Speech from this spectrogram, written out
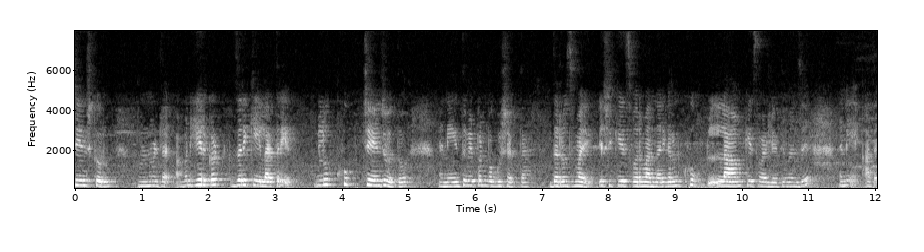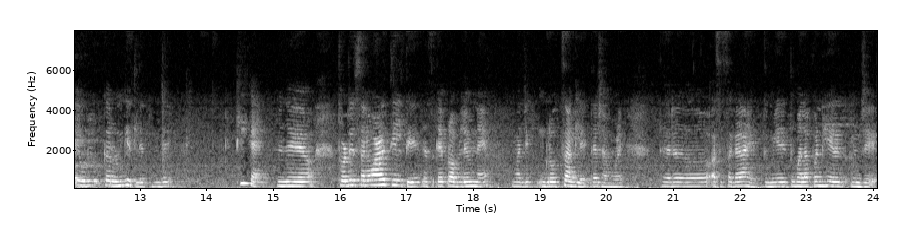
चेंज करू. म्हणून म्हटलं आपण हेअरकट जरी केला तरी लुक खूप चेंज होतो. आणि तुम्ही पण बघू शकता. दररोज माझी अशी केसवर बांधणारी कारण खूप लांब केस वाढले होते म्हणजे. आणि आता एवढी करून घेतलेत म्हणजे. ठीक आहे. म्हणजे थोड्या दिवसानं वाढतील ते त्याचं काही प्रॉब्लेम नाही. माझी ग्रोथ चांगली आहे त्याच्यामुळे. तर असं सगळं आहे. तुम्ही तुम्हाला पण हेअर म्हणजे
